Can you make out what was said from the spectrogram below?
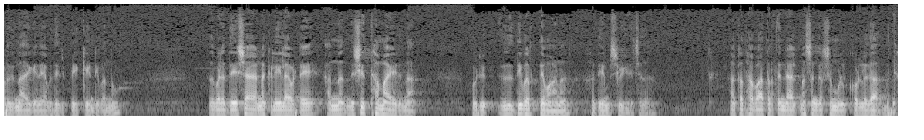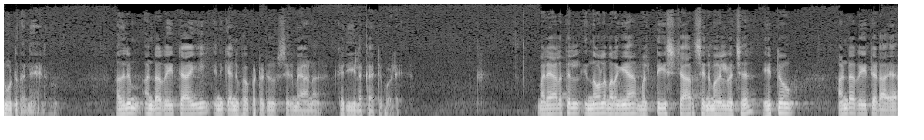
പ്രതിനായകനെ അവതരിപ്പിക്കേണ്ടി വന്നു. അതുപോലെ ദേശാടനക്കിളിയിലാവട്ടെ അന്ന് നിഷിദ്ധമായിരുന്ന ഒരു ഇതിവൃത്യമാണ് അദ്ദേഹം സ്വീകരിച്ചത്. ആ കഥാപാത്രത്തിന്റെ ആത്മസംഘർഷം ഉൾക്കൊള്ളുക ബുദ്ധിമുട്ട് തന്നെയായിരുന്നു. അതിലും അണ്ടർ റേറ്റായി എനിക്ക് അനുഭവപ്പെട്ടൊരു സിനിമയാണ് കരിയിലക്കാറ്റ് പോലെ മലയാളത്തിൽ ഇന്നോളം ഇറങ്ങിയ മൾട്ടി സ്റ്റാർ സിനിമകളിൽ വെച്ച് ഏറ്റവും അണ്ടർ റേറ്റഡായ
